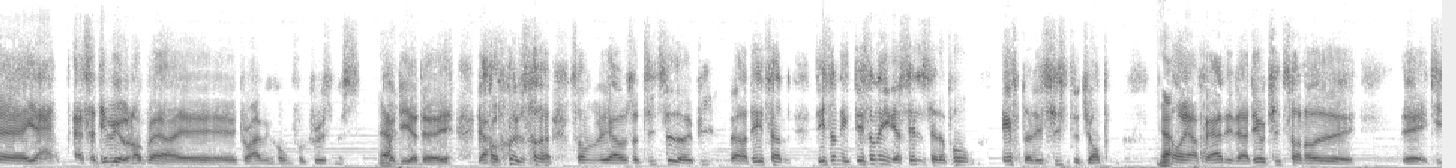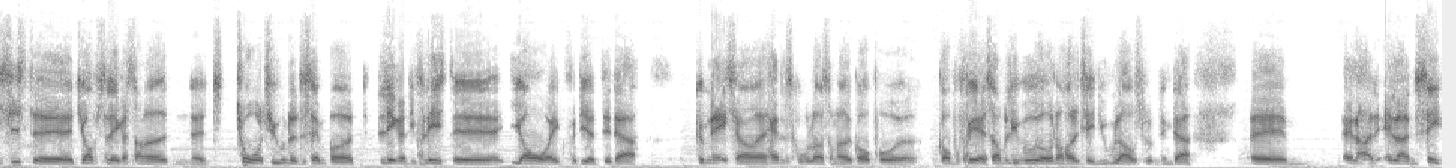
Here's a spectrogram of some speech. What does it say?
Øh, ja, altså det vil jo nok være øh, Driving Home for Christmas. Ja. Fordi at, øh, jeg, er jo så, som, jeg er jo så tit sidder i bilen, der, og det er, sådan, det, er sådan en, det er sådan en, jeg selv sætter på, efter det sidste job, Ja. når jeg er færdig der. Det er jo tit sådan noget, øh, øh, de sidste øh, jobs ligger sådan noget den øh, 22. december, ligger de fleste øh, i år, ikke? Fordi at det der gymnasier og handelsskoler og sådan noget går på, øh, går på ferie, så er man lige ude og underholde til en juleafslutning der. Øh, eller, eller en sen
